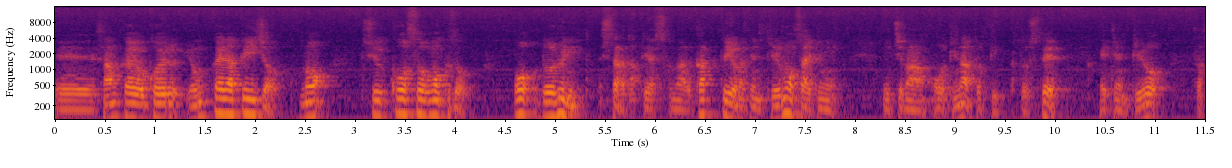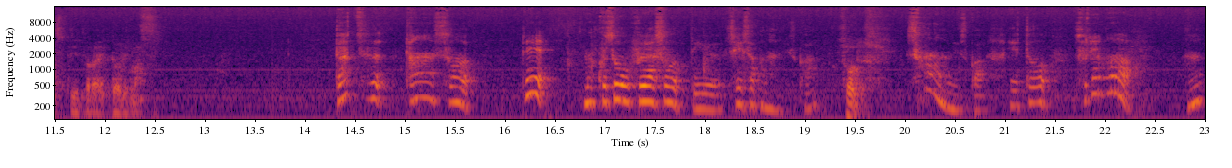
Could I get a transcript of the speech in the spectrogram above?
えー、3階を超える4階建て以上の中高層木造をどういうふうにしたら建てやすくなるかっていうような研究も最近一番大きなトピックとして研究をさせていただいております。脱炭素で木造を増やそうっていう政策なんですか？そうです。そうなんですか。えっとそれはん？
